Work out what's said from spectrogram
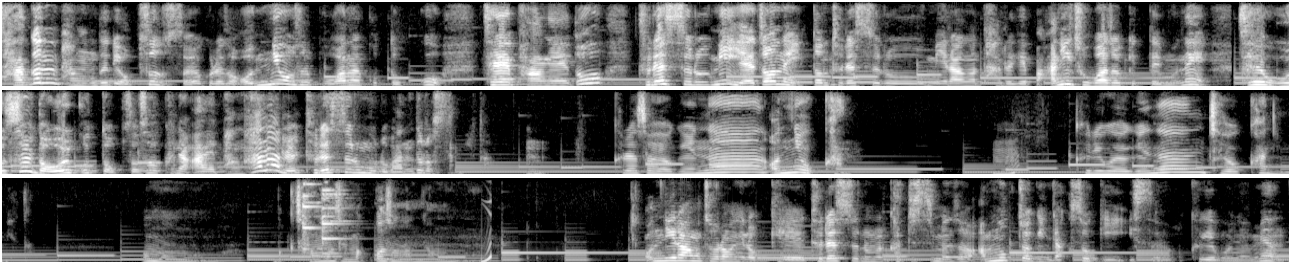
작은 방들이 없어졌어요. 그래서 언니 옷을 보관할 곳도 없고 제 방에도 드레스룸이 예전에 있던 드레스룸이랑은 다르게 많이 좁아졌기 때문에 제 옷을 넣을 곳도 없어서 그냥 아예 방 하나를 드레스룸으로 만들었습니다. 음. 그래서 여기는 언니 옷 칸. 음? 그리고 여기는 제 옷 칸입니다. 어머 어머 어머. 막 잠옷을 막 벗어놨네. 어머. 언니랑 저랑 이렇게 드레스룸을 같이 쓰면서 암묵적인 약속이 있어요. 그게 뭐냐면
